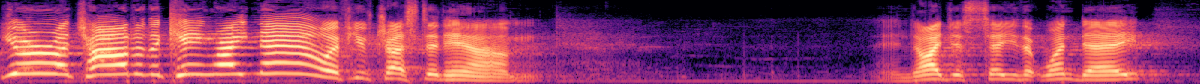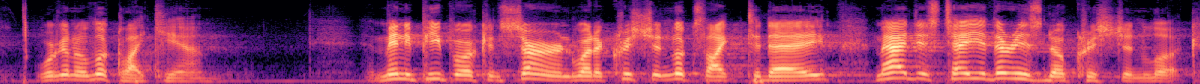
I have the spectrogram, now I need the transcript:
You're a child of the King right now if you've trusted Him. And I just tell you that one day we're going to look like Him. Many people are concerned what a Christian looks like today. May I just tell you, there is no Christian look.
